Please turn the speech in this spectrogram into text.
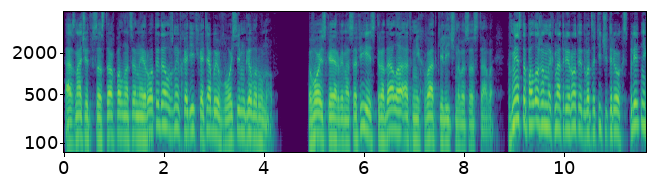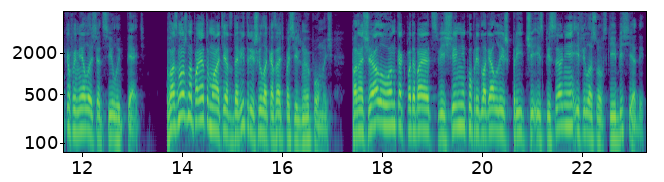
а значит, в состав полноценной роты должны входить хотя бы восемь говорунов. Войско Эрвина Софии страдало от нехватки личного состава. Вместо положенных на три роты 24 сплетников имелось от силы пять. Возможно, поэтому отец Давид решил оказать посильную помощь. Поначалу он, как подобает священнику, предлагал лишь притчи из Писания и философские беседы.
